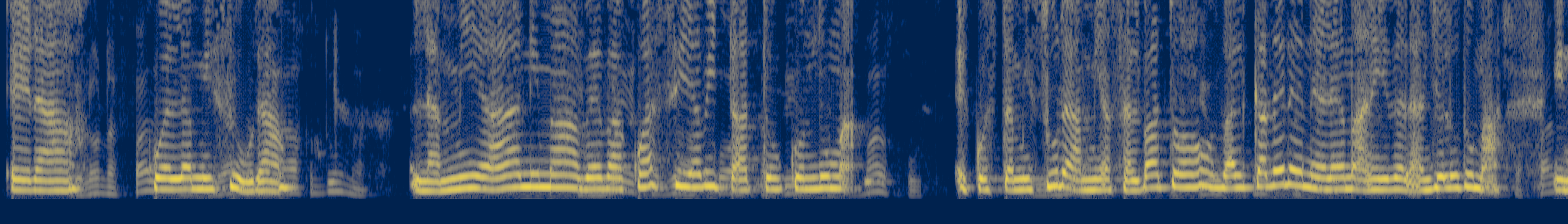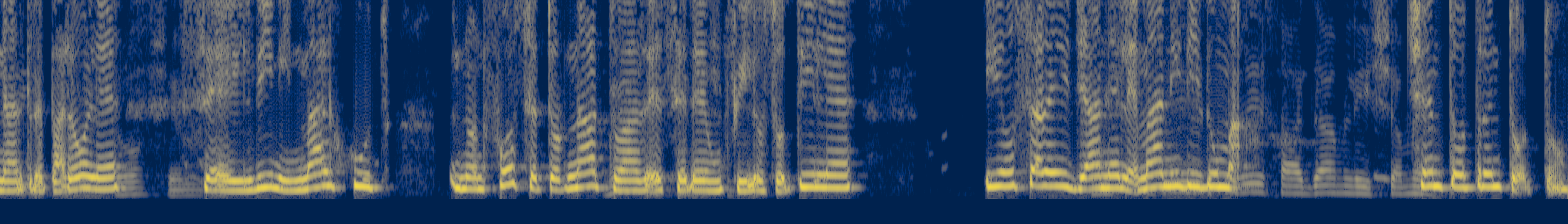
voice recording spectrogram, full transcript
Era quella misura. La mia anima aveva quasi abitato con Duma e questa misura mi ha salvato dal cadere nelle mani dell'angelo Duma. In altre parole, se il Din in Malchut non fosse tornato ad essere un filo sottile, io sarei già nelle mani di Duma. 138.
